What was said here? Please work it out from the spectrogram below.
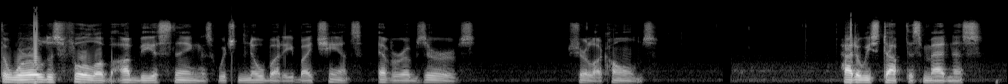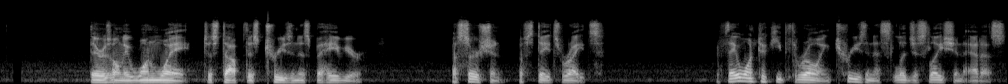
The world is full of obvious things which nobody by chance ever observes. Sherlock Holmes. How do we stop this madness? There is only one way to stop this treasonous behavior assertion of states' rights. If they want to keep throwing treasonous legislation at us,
